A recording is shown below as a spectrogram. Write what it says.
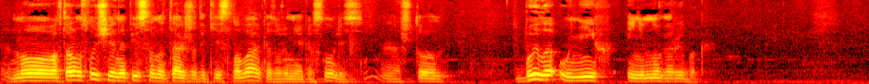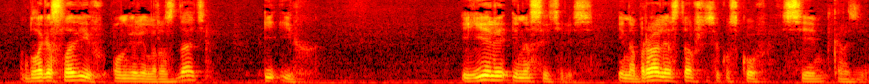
Но во втором случае написано также такие слова, которые меня коснулись, э, что было у них и немного рыбок. Благословив, он велел раздать и их. И ели и насытились и набрали оставшихся кусков семь корзин.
